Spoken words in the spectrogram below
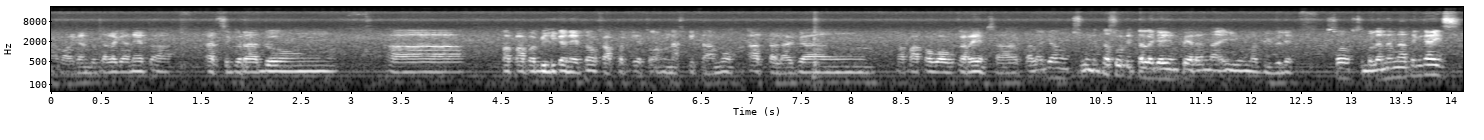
napakaganda talaga nito ha. At siguradong ah mapapabili ka nito kapag ito ang nakita mo at talagang mapapawaw ka rin sa talagang sulit na sulit talaga yung pera na iyong mabibili. So, simulan na natin guys.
